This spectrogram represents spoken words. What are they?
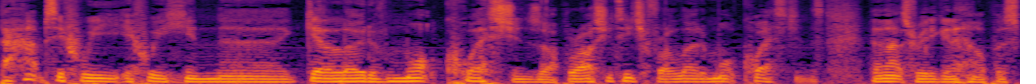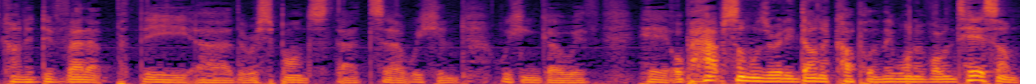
perhaps if we if we can uh, get a load of mock questions up, or ask your teacher for a load of mock questions, then that's really going to help us kind of develop the uh, the response that uh, we can we can go with here. Or perhaps someone's already done a couple and they want to volunteer some.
